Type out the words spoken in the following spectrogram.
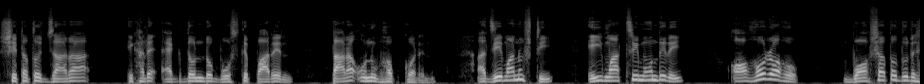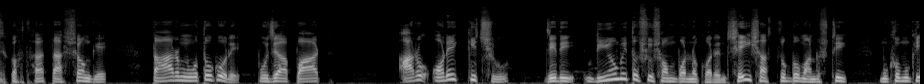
সেটা তো যারা এখানে একদণ্ড বসতে পারেন, তারা অনুভব করেন। আর যে মানুষটি এই মাতৃমন্দিরেই অহরহ বসা তো দূরের কথা, তার সঙ্গে তার মতো করে পূজা পাঠ আরও অনেক কিছু যিনি নিয়মিত সুসম্পন্ন করেন, সেই শাস্ত্রজ্ঞ মানুষটি মুখোমুখি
